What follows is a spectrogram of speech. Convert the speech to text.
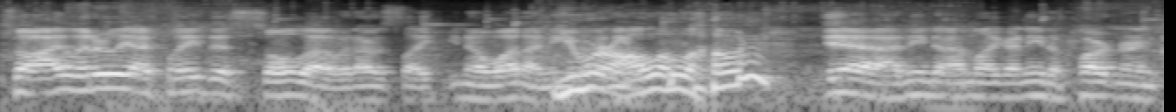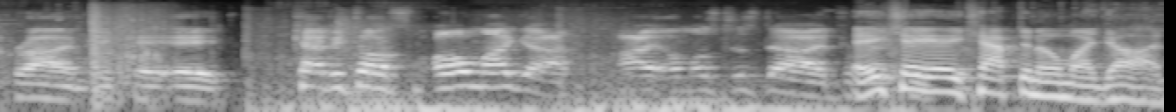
So I literally I played this solo and I was like, you know what? I need. You were need- all alone. Yeah, I need. I'm like, I need a partner in crime, aka Capitan. Oh my God, I almost just died. From AKA. Captain Oh My God.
